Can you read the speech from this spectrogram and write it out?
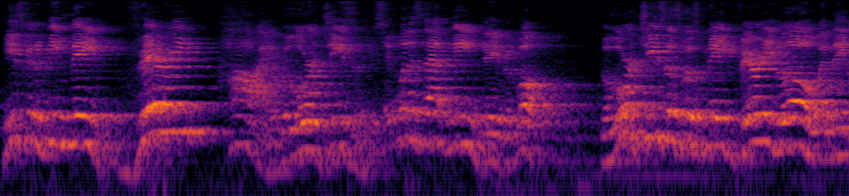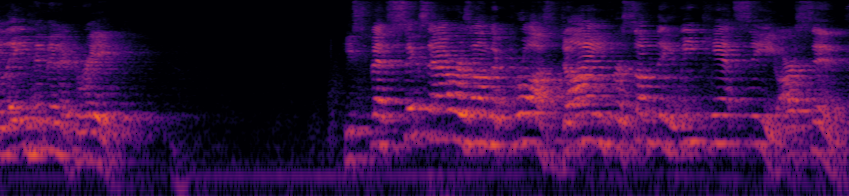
he's going to be made very high, the Lord Jesus. You say, what does that mean, David? Well, the Lord Jesus was made very low when they laid him in a grave. He spent six hours on the cross dying for something we can't see our sins.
